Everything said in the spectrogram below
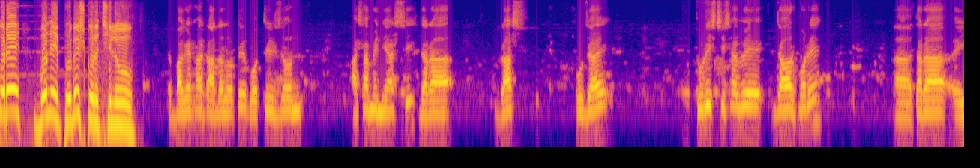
করে বনে প্রবেশ করেছিল। বাগেরহাট আদালতে বত্রিশ জন আসামি নিয়ে আসছি, যারা রাস পূজায় টুরিস্ট হিসাবে যাওয়ার পরে আহ, তারা এই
